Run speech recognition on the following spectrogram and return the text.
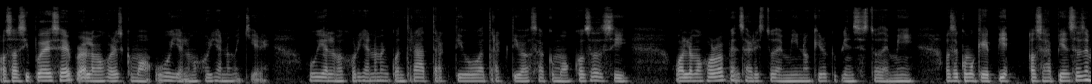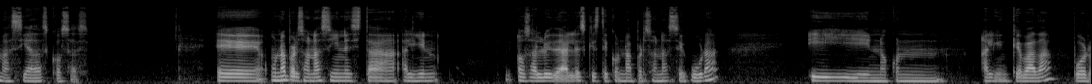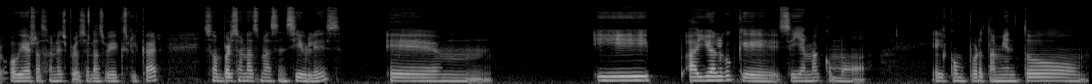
O sea, sí puede ser, pero a lo mejor es como, uy, a lo mejor ya no me quiere. Uy, a lo mejor ya no me encuentra atractivo o atractiva. O sea, como cosas así. O a lo mejor va a pensar esto de mí, no quiero que piense esto de mí. O sea, como que, o sea, piensas demasiadas cosas. Eh, una persona así necesita alguien, o sea, lo ideal es que esté con una persona segura y no con alguien que vada, por obvias razones, pero se las voy a explicar. Son personas más sensibles. Eh, y hay algo que se llama como el comportamiento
